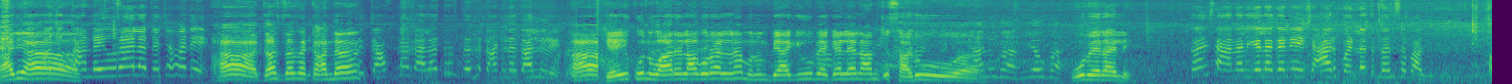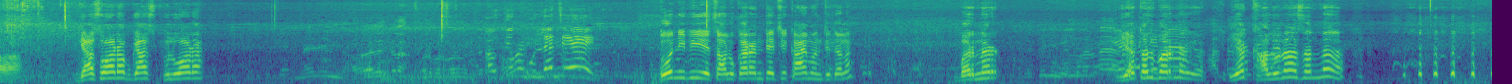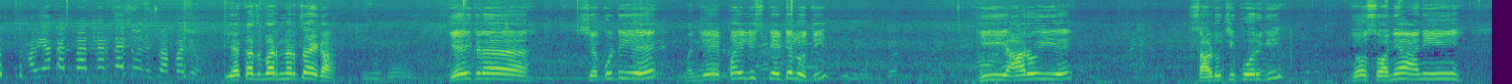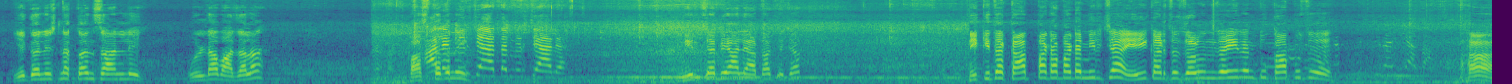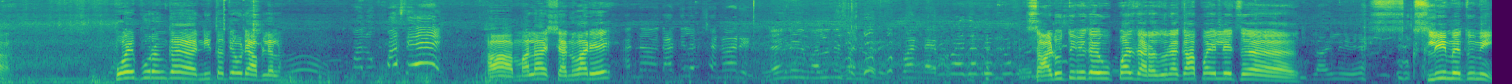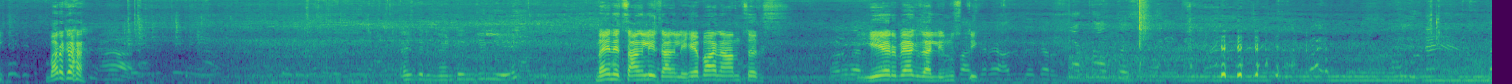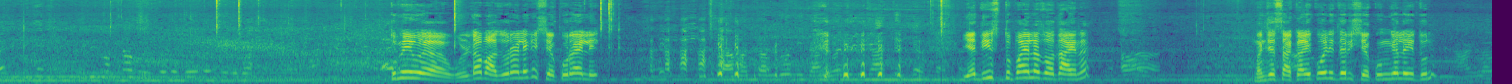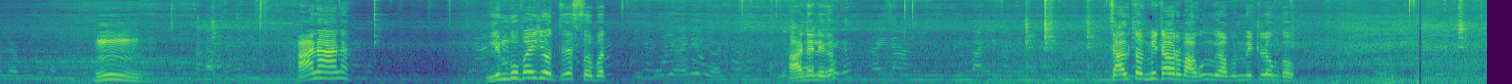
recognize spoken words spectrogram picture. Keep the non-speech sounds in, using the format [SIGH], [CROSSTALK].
आणि हा. राहिला त्याच्यामध्ये. हा जस जसा कांदा. हा हे इकून वारं लागू राहिलं ना म्हणून बॅगी उभ्या केल्या ना आमचे साडू उभे राहिले. आणायला गेला गणेश आर पडला तर कंस बाजू. हा. गॅस वाढा गॅस फुल वाढा अहो ते फुलच आहे. दोन्ही बी आहे चालू करा आणि त्याची काय म्हणते त्याला? बर्नर. एकच बर्नर एक खालून असेल ना. हा एकाच बर्नरचा सोनू बाप्पा देऊ एकाच बर्नरचा आहे का? हे इकडं शेकोटी आहे म्हणजे पहिलीच पेटेल होती. ही आरोही आहे. साडूची पोरगी यो सोन्या आणि हे गणेशनं कंस आणले. हुलडा भाजाला. भाजतं आल्या नाही? मिरच्या आता मिरच्या आल्या. मिरच्या बी आल्या आता त्याच्यात. निकिता काप पाटापाटा मिरच्या हे इकडचं जळून जाईन आणि तू कापूच. हा. पोय पुरण का नीता तेवढे आपल्याला. तुम्हाला उपवास आहे? हा मला शनिवार आहे आणि दादीला बी शनिवार आहे कोण नाही बघ. साडू तुम्ही काही उपवास धरा जुन्या का पहिलेच स्लिम आहे तुम्ही बर का? नाही नाही चांगली चांगली. हे पहा ना आमचं एअर बॅग झाली नुसती. तुम्ही हुलडा बाजू राहिले की शेकू राहिले? या दिस तुपायलाच होता आहे ना? म्हणजे सकाळी कोणीतरी शेकून गेलं इथून? हम्म. हा ना हा ना लिंबू पाहिजे होते सोबत आणले का? चालतं मिठावर भागून घेऊ आपण मीठ लावून खाऊ.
